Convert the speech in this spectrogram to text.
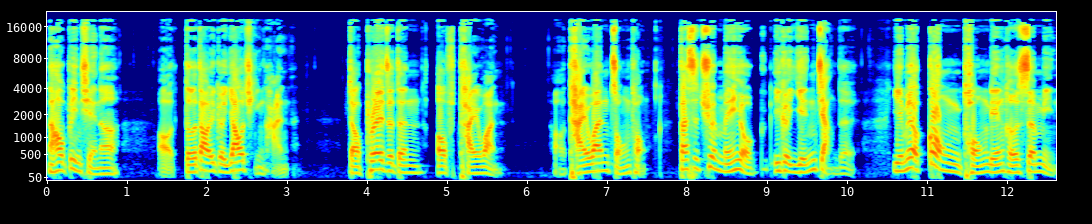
然后，并且呢，哦，得到一个邀请函，叫 President of Taiwan，哦，台湾总统，但是却没有一个演讲的，也没有共同联合声明，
